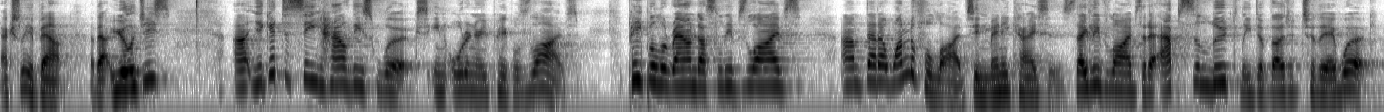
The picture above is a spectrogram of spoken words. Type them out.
actually about, about eulogies. Uh, you get to see how this works in ordinary people's lives. People around us live lives um, that are wonderful lives in many cases. They live lives that are absolutely devoted to their work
